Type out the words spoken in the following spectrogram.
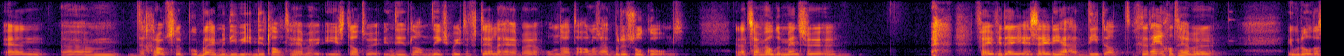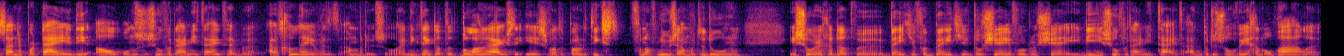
En um, de grootste problemen die we in dit land hebben, is dat we in dit land niks meer te vertellen hebben, omdat alles uit Brussel komt. En dat zijn wel de mensen, VVD en CDA, die dat geregeld hebben. Ik bedoel, dat zijn de partijen die al onze soevereiniteit hebben uitgeleverd aan Brussel. En ik denk dat het belangrijkste is wat de politiek vanaf nu zou moeten doen, is zorgen dat we beetje voor beetje, dossier voor dossier, die soevereiniteit uit Brussel weer gaan ophalen.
